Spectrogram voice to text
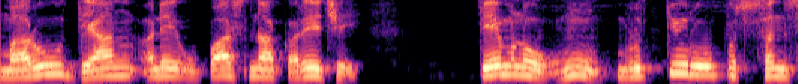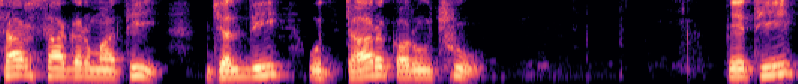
મારું ધ્યાન અને ઉપાસના કરે છે, તેમનો હું મૃત્યુરૂપ સંસાર સાગરમાંથી જલ્દી ઉદ્ધાર કરું છું. તેથી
